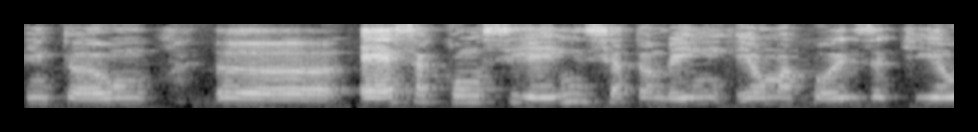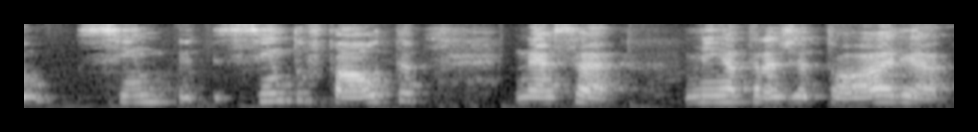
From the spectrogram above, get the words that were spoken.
então uh, essa consciência também é uma coisa que eu sinto falta nessa minha trajetória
